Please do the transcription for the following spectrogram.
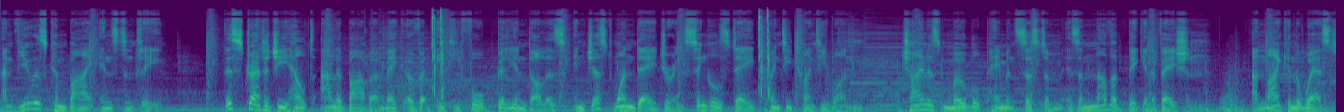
and viewers can buy instantly. This strategy helped Alibaba make over $84 billion in just one day during Singles Day 2021. China's mobile payment system is another big innovation. Unlike in the West,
